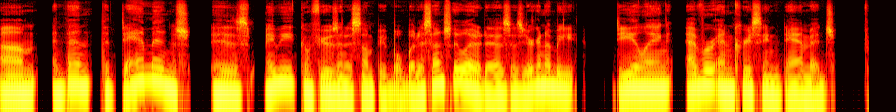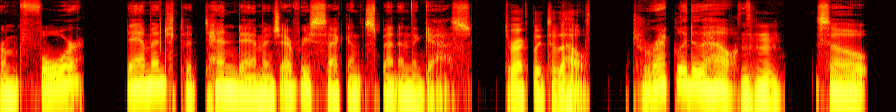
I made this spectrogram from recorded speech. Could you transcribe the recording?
Um, and then the damage is maybe confusing to some people, but essentially what it is is you're going to be dealing ever increasing damage from four damage to 10 damage every second spent in the gas directly to the health directly to the health. hmm So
